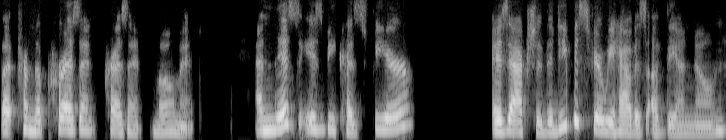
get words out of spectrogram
but from the present, present moment. And this is because fear is actually the deepest fear we have is of the unknown.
